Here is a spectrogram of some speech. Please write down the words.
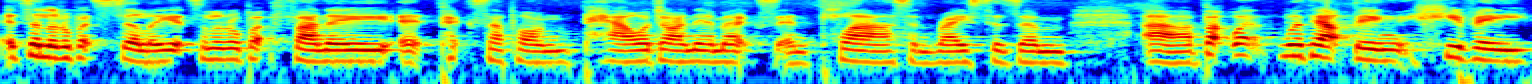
It's a little bit silly, it's a little bit funny, it picks up on power dynamics and class and racism, uh, but w- without being heavy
